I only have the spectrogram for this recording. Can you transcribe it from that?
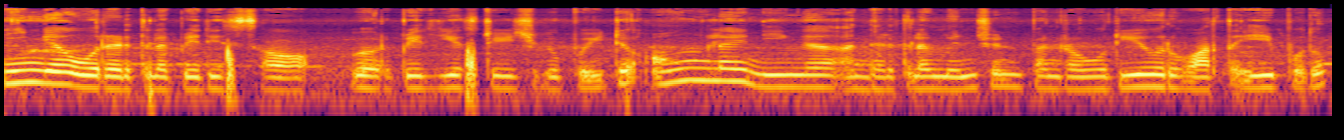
நீங்கள் ஒரு இடத்துல பெருசாக ஒரு பெரிய ஸ்டேஜுக்கு போயிட்டு அவங்கள நீங்கள் அந்த இடத்துல மென்ஷன் பண்ணுற ஒரே ஒரு வார்த்தையே போதும்.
